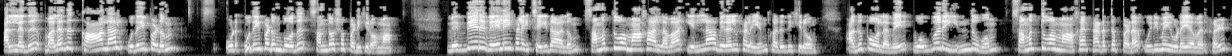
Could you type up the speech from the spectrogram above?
அல்லது வலது காலால் உதைப்படும் உட- உதைப்படும் போது சந்தோஷப்படுகிறோமா? வெவ்வேறு வேலைகளை செய்தாலும் சமத்துவமாக அல்லவா எல்லா விரல்களையும் கருதுகிறோம். அதுபோலவே ஒவ்வொரு இந்துவும் சமத்துவமாக நடத்தப்பட உரிமையுடையவர்கள்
